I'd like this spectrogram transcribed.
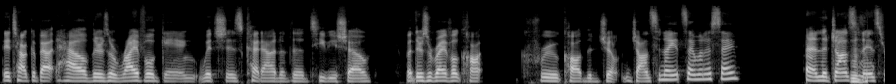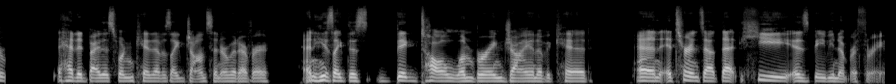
they talk about how there's a rival gang which is cut out of the TV show, but there's a rival co- crew called the jo- Johnsonites. I want to say, and the mm-hmm. Johnsonites are headed by this one kid that was like Johnson or whatever, and he's like this big, tall, lumbering giant of a kid. And it turns out that he is baby number three.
